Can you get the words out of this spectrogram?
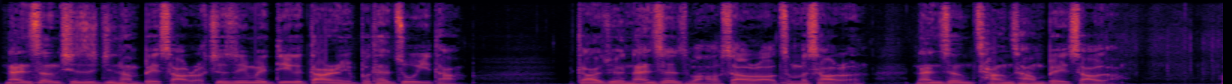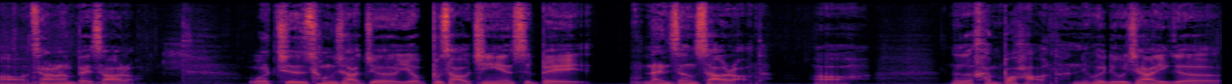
男生其实经常被骚扰，就是因为第一个大人也不太注意他，大家觉得男生什么好骚扰？怎么骚扰？男生常常被骚扰，哦，常常被骚扰。我其实从小就有不少经验是被男生骚扰的，哦，那个很不好的，你会留下一个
